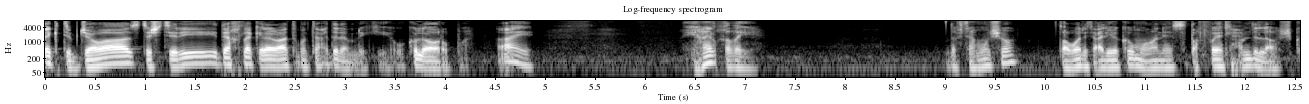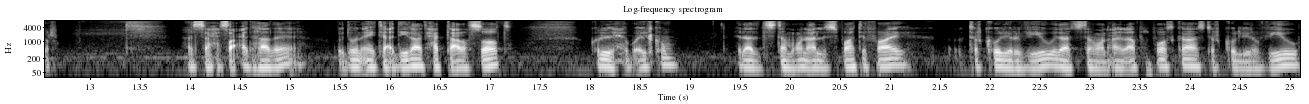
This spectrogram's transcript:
اكتب جواز تشتري دخلك إلى الولايات المتحدة الأمريكية وكل أوروبا. هاي. هي هاي القضية. تفهمون شلون؟ طولت عليكم وأنا هسه طفيت الحمد لله والشكر هسه حصعد هذا بدون أي تعديلات حتى على الصوت. كل الحب لكم. إذا تستمعون على ال Spotify اتركوا لي review إذا تستمعون على ال Apple Podcast اتركوا لي review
